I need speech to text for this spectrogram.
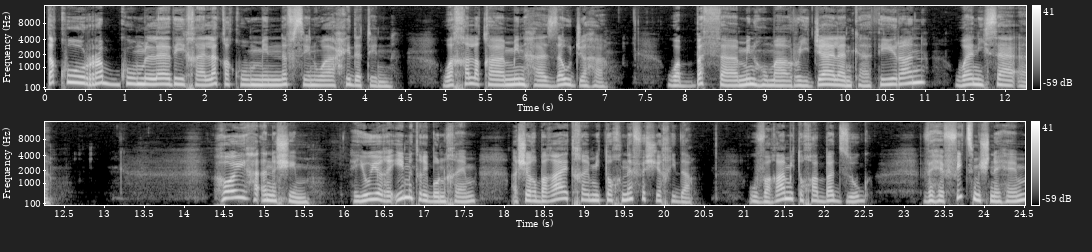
اتقوا ربكم الذي خلقكم من نفس واحدة وخلق منها زوجها وبث منهما رجالا كثيرا ونساء هوي האנשים, היו יראים את ריבונכם, אשר ברא אתכם מתוך נפש יחידה. וברא מתוכה בת זוג, והפיץ משניהם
